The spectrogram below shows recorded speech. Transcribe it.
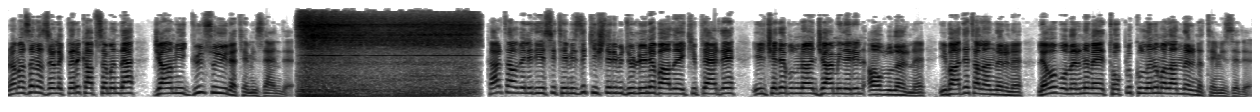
Ramazan hazırlıkları kapsamında cami gül suyuyla temizlendi. Kartal Belediyesi Temizlik İşleri Müdürlüğü'ne bağlı ekiplerde ilçede bulunan camilerin avlularını, ibadet alanlarını, lavabolarını ve toplu kullanım alanlarını temizledi.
